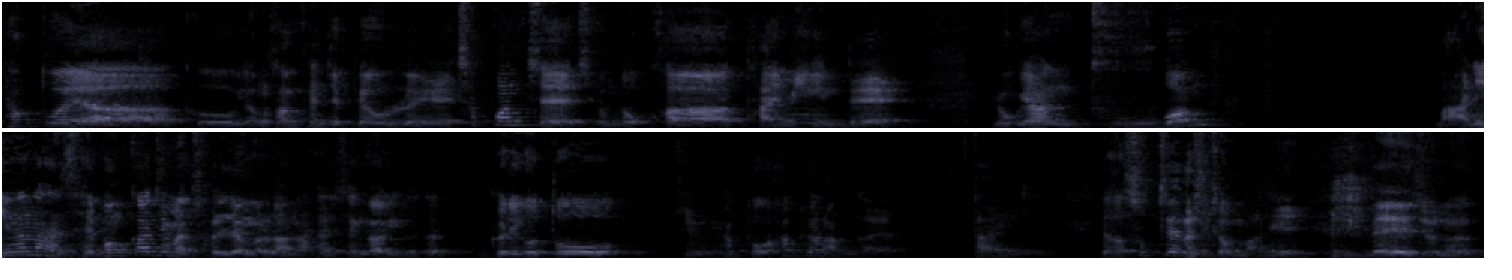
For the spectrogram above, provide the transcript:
혁도야 그 영상 편집 배울래의 첫 번째 지금 녹화 타이밍인데 요게 한 두 번? 많이는 한 세 번까지만 촬영을 나는 할 생각이거든. 그리고 또 지금 혁도가 학교를 안 가요. 다행히. 그래서 숙제를 좀 많이 내주는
